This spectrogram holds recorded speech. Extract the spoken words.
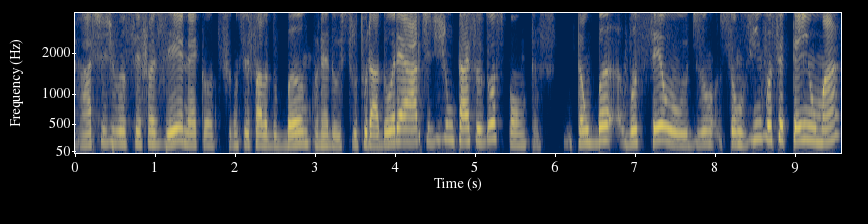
A arte de você fazer, né? Quando você fala do banco, né? Do estruturador, é a arte de juntar essas duas pontas. Então, você, o somzinho, você tem uma,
